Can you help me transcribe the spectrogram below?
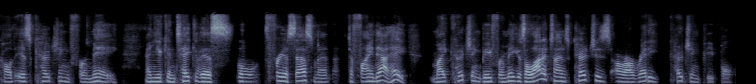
called Is Coaching for Me? And you can take this little free assessment to find out, hey, might coaching be for me? Because a lot of times coaches are already coaching people.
